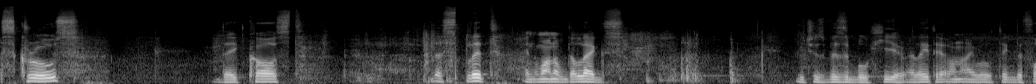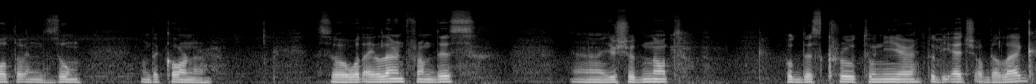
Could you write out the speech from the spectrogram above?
screws they caused the split in one of the legs which is visible here. Later on I will take the photo and zoom on the corner so what I learned from this, uh, you should not put the screw too near to the edge of the leg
